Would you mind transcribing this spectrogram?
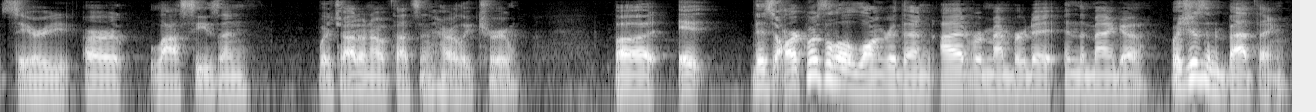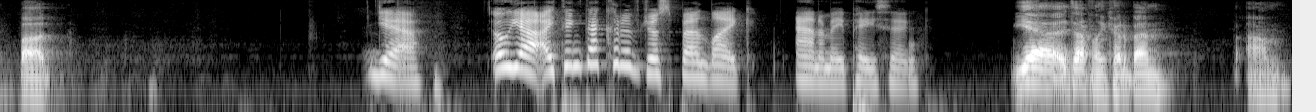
series or last season, which I don't know if that's entirely true. But it this arc was a little longer than I had remembered it in the manga, which isn't a bad thing, but Yeah. Oh yeah, I think that could have just been like anime pacing. yeah, it definitely could have been. Um,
